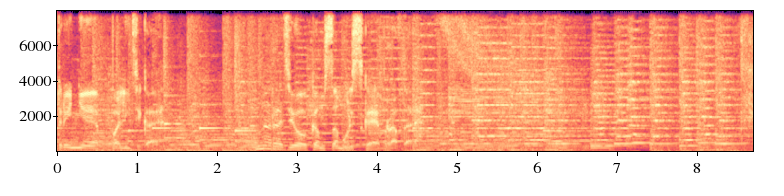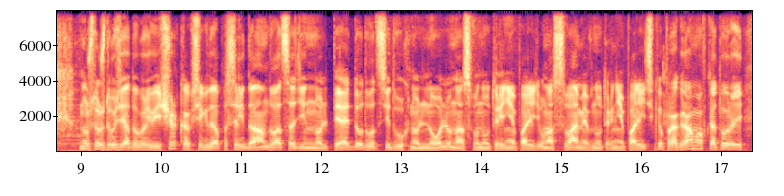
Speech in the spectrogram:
Внутренняя политика. На радио «Комсомольская правда». Ну что ж, друзья, добрый вечер. Как всегда, по средам 21.05 до 22.00 у нас внутренняя политика. У нас с вами внутренняя политика. Программа, в которой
